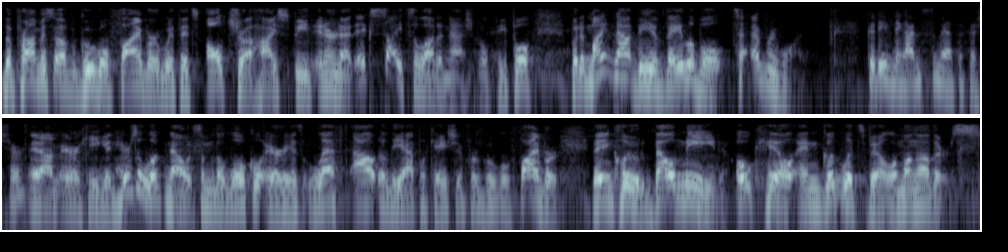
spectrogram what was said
The promise of Google Fiber with its ultra high-speed internet excites a lot of Nashville people, but it might not be available to everyone. Good evening, I'm Samantha Fisher. And I'm Eric Egan. Here's a look now at some of the local areas left out of the application for Google Fiber. They include Belle Meade, Oak Hill, and Goodlettsville, among others.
